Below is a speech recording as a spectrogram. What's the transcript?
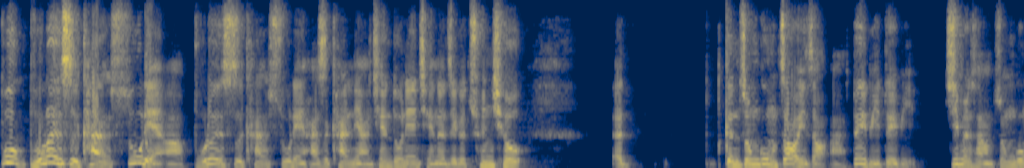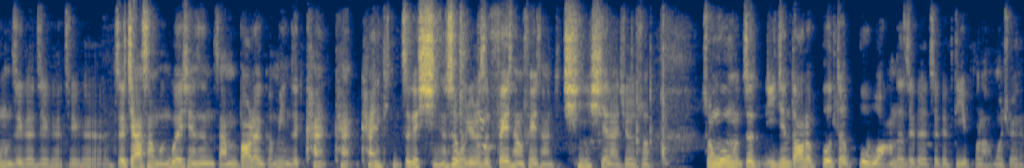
不不论是看苏联啊，不论是看苏联还是看两千多年前的这个春秋，呃，跟中共照一照啊，对比对比，基本上中共这个这个这个再加上文贵先生咱们爆料革命，这看看看这个形势，我觉得是非常非常清晰了，就是说中共这已经到了不得不亡的这个这个地步了，我觉得。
